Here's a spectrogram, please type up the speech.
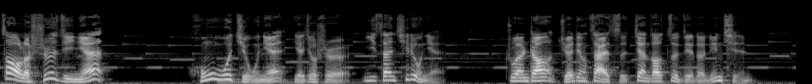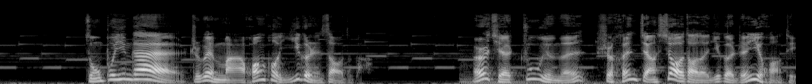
造了十几年。洪武九年，也就是一三七六年。朱元璋决定在此建造自己的陵寝，总不应该只为马皇后一个人造的吧？而且朱允文是很讲孝道的一个仁义皇帝，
